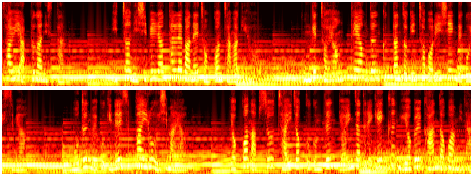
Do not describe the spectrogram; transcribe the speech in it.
4위 아프가니스탄. 2021년 탈레반의 정권 장악 이후 공개 처형, 태형 등 극단적인 처벌이 시행되고 있으며 모든 외국인을 스파이로 의심하여 여권 압수, 자의적 구금 등 여행자들에게 큰 위협을 가한다고 합니다.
